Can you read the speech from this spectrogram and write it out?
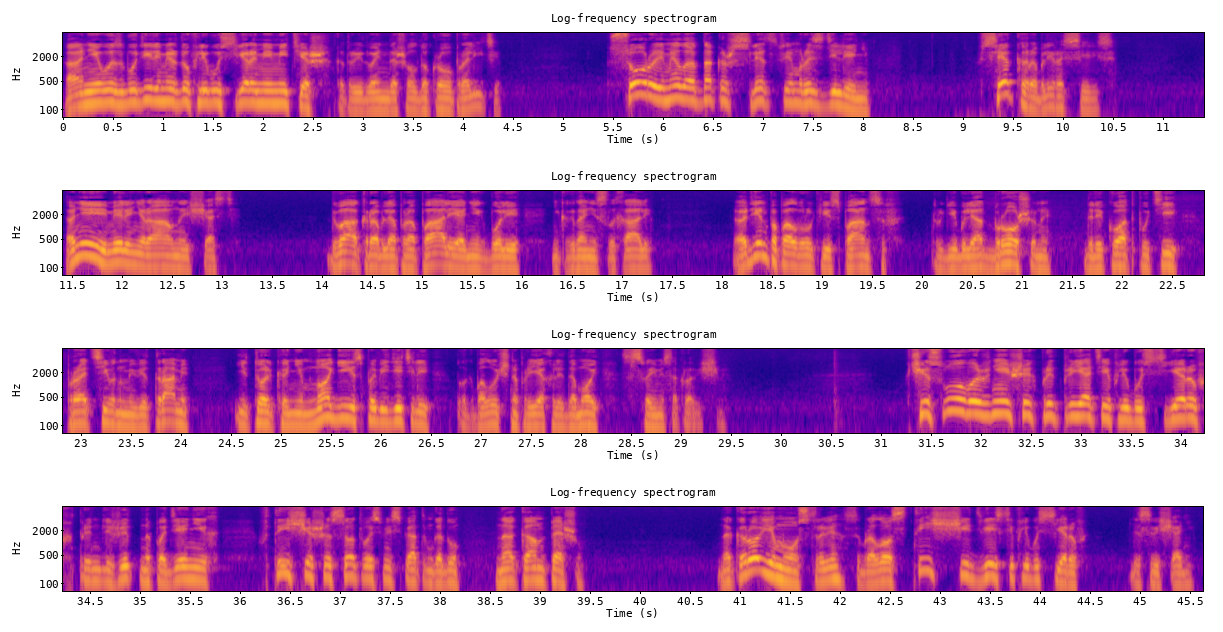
Они возбудили между флебусьерами мятеж, который едва не дошел до кровопролития. Ссора имела, однако же, следствием разделения. Все корабли расселись. Они имели неравное счастье. Два корабля пропали, и о них более никогда не слыхали. Один попал в руки испанцев, другие были отброшены далеко от пути противными ветрами, и только немногие из победителей благополучно приехали домой со своими сокровищами. К числу важнейших предприятий флебустьеров принадлежит нападение их в 1685 году на Кампешу. На Коровьем острове собралось 1200 флебустьеров для совещаний.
